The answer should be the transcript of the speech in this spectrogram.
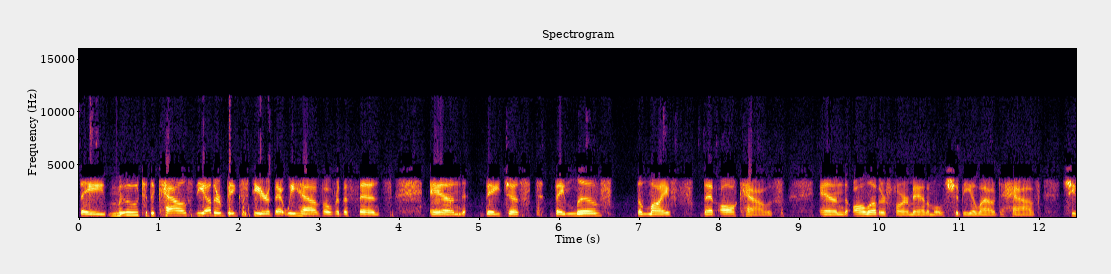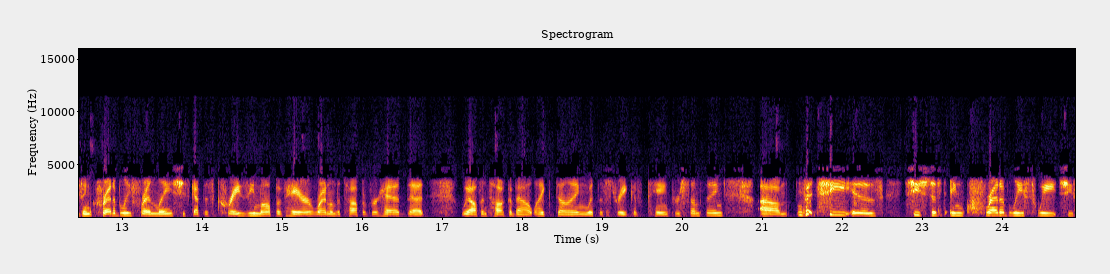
they moo to the cows, the other big steer that we have over the fence, and they just they live the life that all cows and all other farm animals should be allowed to have. She's incredibly friendly. She's got this crazy mop of hair right on the top of her head that we often talk about like dying with a streak of pink or something. Um, but she is, she's just incredibly sweet. She's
